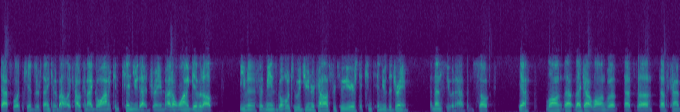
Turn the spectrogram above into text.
that's what kids are thinking about. Like, how can I go on and continue that dream? I don't want to give it up, even if it means going to a junior college for two years to continue the dream and then see what happens. So, yeah, long that that got long, but that's uh that's kind of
